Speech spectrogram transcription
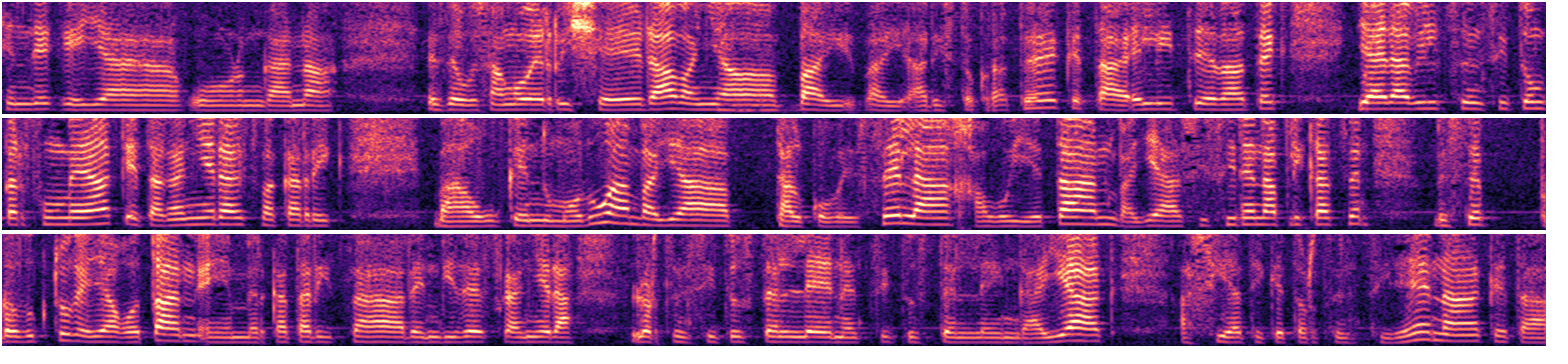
jende gehiago gana. Ez dugu esango herrixeera, baina bai, bai, aristokratek eta elite batek ja erabiltzen zituen perfumeak eta gainera ez bakarrik ba, ukendu moduan, baina talko bezala, jaboietan, baina hasi ziren aplikatzen beste produktu gehiagotan, e, merkataritzaren bidez gainera lortzen zituzten lehen ez zituzten lehen gaiak, asiatik etortzen zirenak, eta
